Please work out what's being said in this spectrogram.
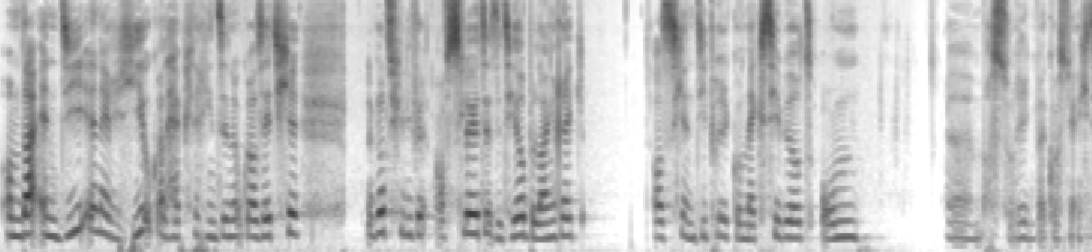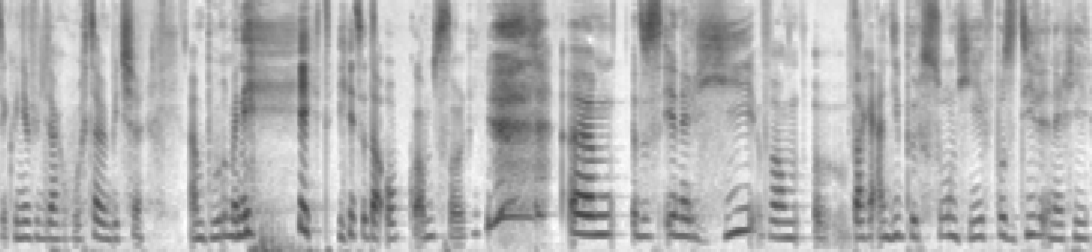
Omdat in die energie, ook al heb je er geen zin, ook al zit je wilt je liever afsluiten, is het heel belangrijk als je een diepere connectie wilt om. Um, oh sorry, ik, was nu echt, ik weet niet of jullie dat gehoord hebben, een beetje aan boer mijn eten dat opkwam, sorry. Um, dus energie van, uh, dat je aan die persoon geeft, positieve energie,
